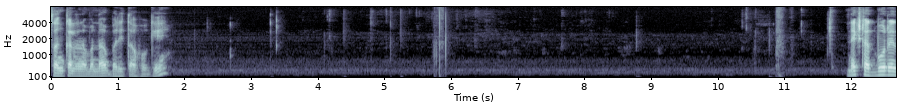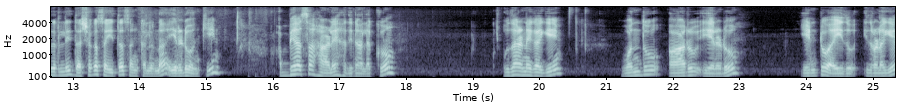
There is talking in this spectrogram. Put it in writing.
ಸಂಕಲನವನ್ನು ಬರಿತಾ ಹೋಗಿ. ನೆಕ್ಸ್ಟ್ ಹದಿಮೂರನೇದರಲ್ಲಿ ದಶಕ ಸಹಿತ ಸಂಕಲನ, ಎರಡು ಅಂಕಿ. ಅಭ್ಯಾಸ ಹಾಳೆ ಹದಿನಾಲ್ಕು. ಉದಾಹರಣೆಗಾಗಿ, ಒಂದು, ಆರು, ಎರಡು, ಎಂಟು, ಐದು. ಇದರೊಳಗೆ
